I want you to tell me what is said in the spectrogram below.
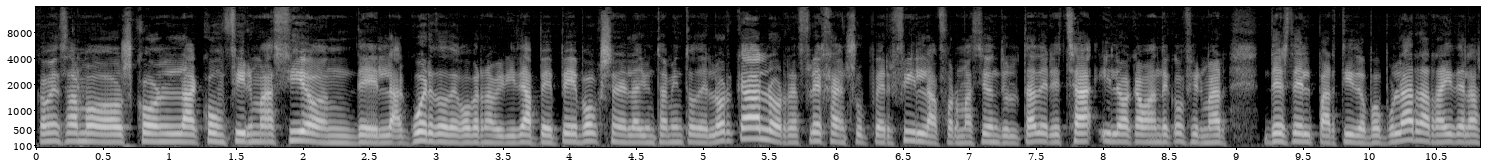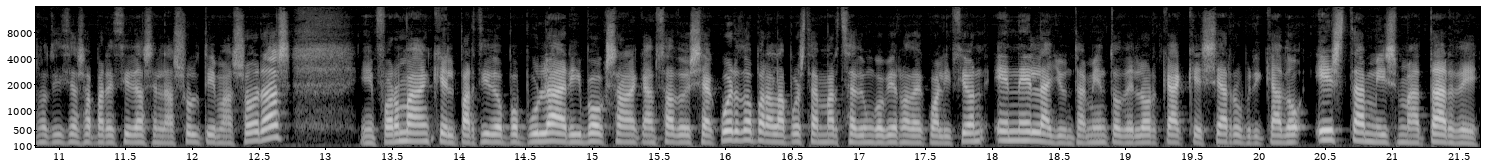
Comenzamos con la confirmación del acuerdo de gobernabilidad PP-Vox en el Ayuntamiento de Lorca. Lo refleja en su perfil la formación de ultraderecha y lo acaban de confirmar desde el Partido Popular a raíz de las noticias aparecidas en las últimas horas. Informan que el Partido Popular y Vox han alcanzado ese acuerdo para la puesta en marcha de un gobierno de coalición en el Ayuntamiento de Lorca que se ha rubricado esta misma tarde.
